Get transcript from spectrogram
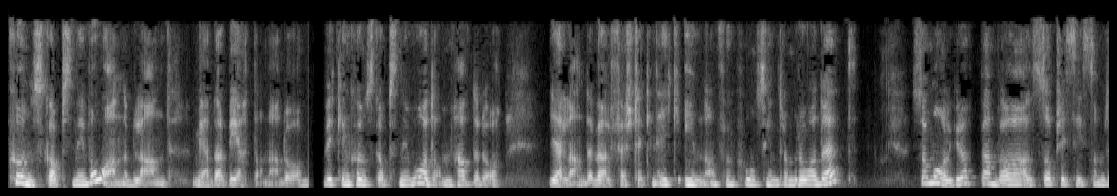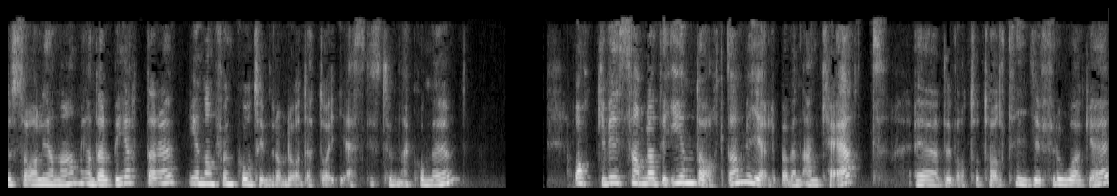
kunskapsnivån bland medarbetarna då. Vilken kunskapsnivå de hade då gällande välfärdsteknik inom funktionshinderområdet. Så målgruppen var alltså, precis som du sa Lena, medarbetare inom funktionshinderområdet då i Eskilstuna kommun. Och vi samlade in data med hjälp av en enkät. Eh, det var totalt tio frågor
